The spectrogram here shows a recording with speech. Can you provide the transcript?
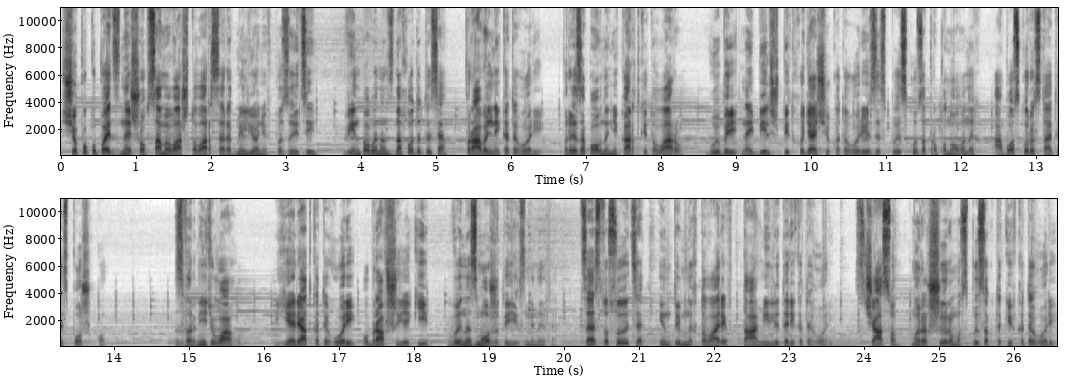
Щоб покупець знайшов саме ваш товар серед мільйонів позицій, він повинен знаходитися в правильній категорії. При заповненні картки товару виберіть найбільш підходящу категорію зі списку запропонованих або скористайтесь пошуком. Зверніть увагу, є ряд категорій, обравши які, ви не зможете їх змінити. Це стосується інтимних товарів та мілітарі категорій. З часом ми розширимо список таких категорій.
